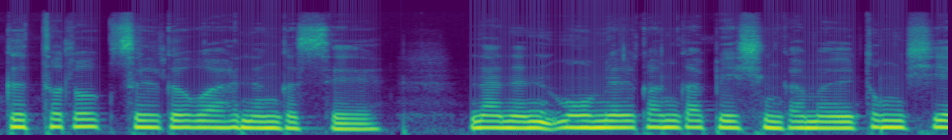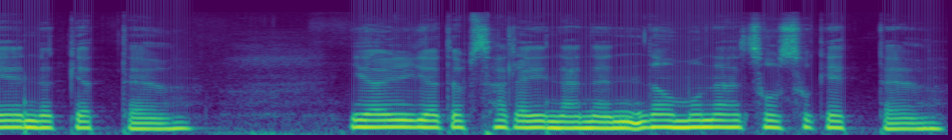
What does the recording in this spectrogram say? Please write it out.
그토록 즐거워하는 것에 나는 모멸감과 배신감을 동시에 느꼈 다. 18살의 나는 너무나 조숙했다.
